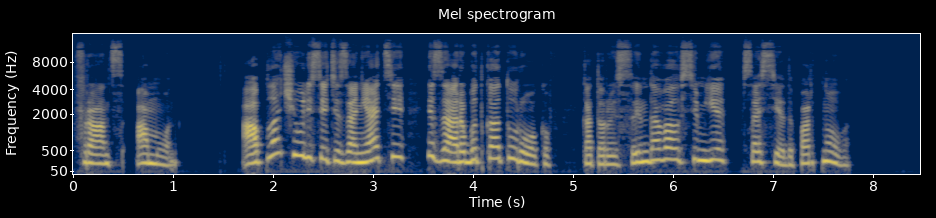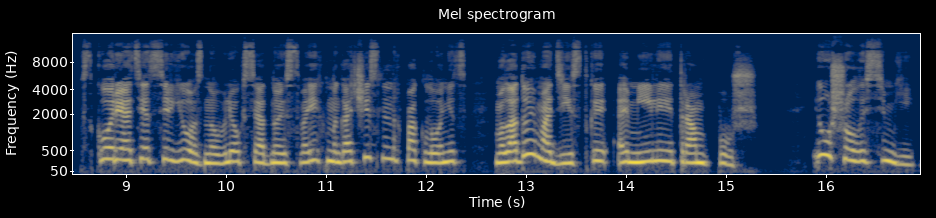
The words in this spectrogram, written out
Франц Амон а оплачивались эти занятия из заработка от уроков, которые сын давал в семье соседа портного. Вскоре отец серьезно увлекся одной из своих многочисленных поклонниц, молодой модисткой Эмилией Трампуш, и ушел из семьи.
